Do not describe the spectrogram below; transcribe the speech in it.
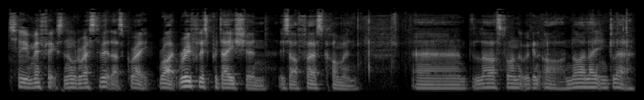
Two mythics and all the rest of it. That's great. Right, Ruthless Predation is our first common. And the last one that we're going to... Oh, Annihilating Glare.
